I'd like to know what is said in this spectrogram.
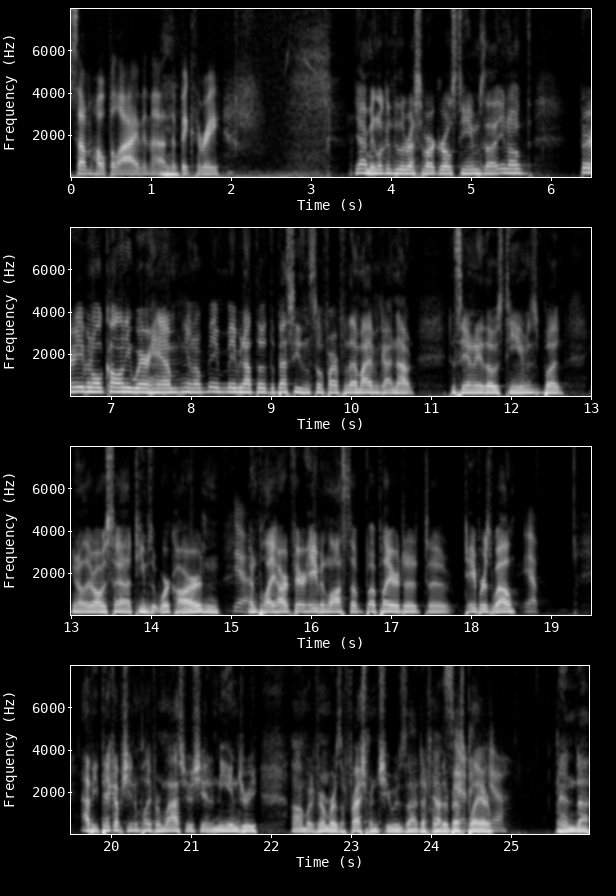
some hope alive in the Mm-hmm. the big three. Yeah, I mean, looking through the rest of our girls' teams, uh, you know, Fairhaven, Old Colony, Wareham, you know, maybe, maybe not the, the best season so far for them. I haven't gotten out to see any of those teams, but, you know, they're always uh, teams that work hard and, Yeah. and play hard. Fairhaven lost a, a player to, to Tabor as well. Yep. Abby Pickup, she didn't play from last year. She had a knee injury. Um, but if you remember, as a freshman, she was uh, definitely their best player. Yeah. And, uh,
